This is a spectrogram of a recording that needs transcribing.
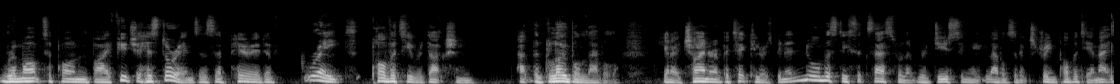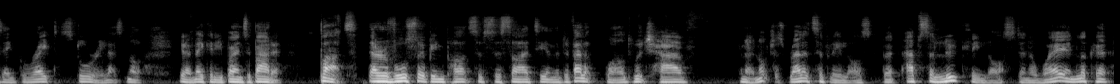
remarked upon by future historians as a period of great poverty reduction at the global level. You know, China in particular has been enormously successful at reducing levels of extreme poverty. And that is a great story. Let's not, you know, make any bones about it. But there have also been parts of society in the developed world which have you know, not just relatively lost, but absolutely lost in a way. And look at,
